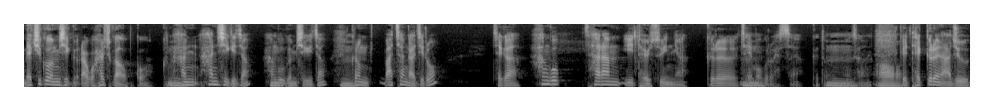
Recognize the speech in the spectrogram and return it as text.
멕시코 음식이라고 할 수가 없고 그럼 음. 한 한식이죠. 한국 음. 식이죠 음. 그럼 마찬가지로 제가 한국 사람이 될 수 있냐 그 제목으로 했어요. 그 음, 동영상을. 어, 그 댓글은 아주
